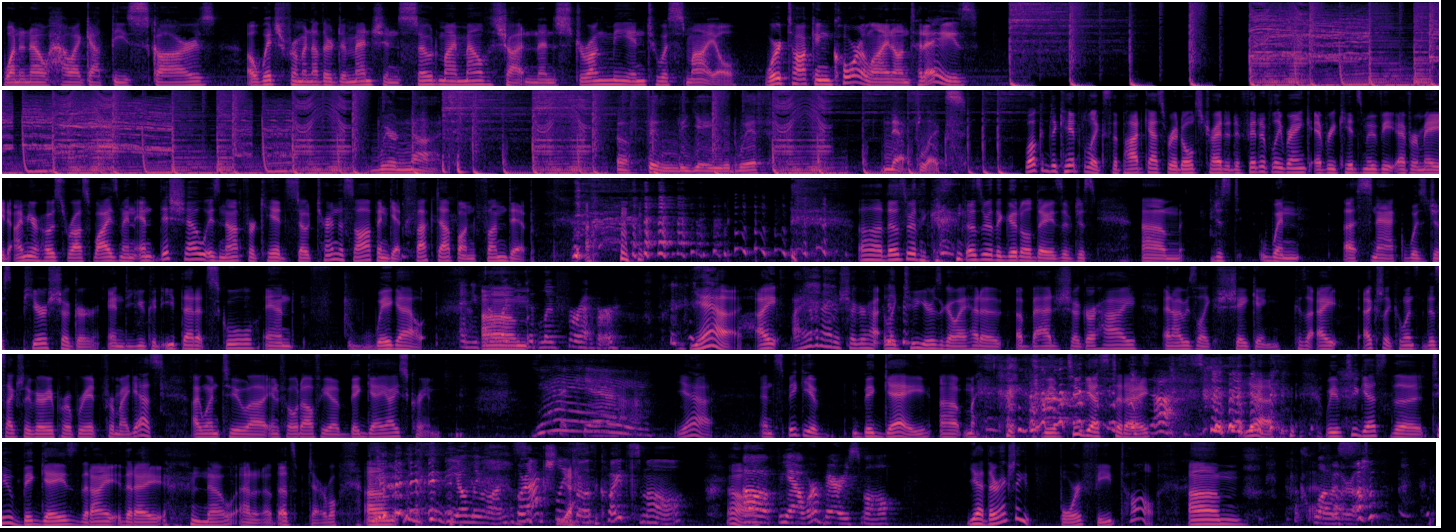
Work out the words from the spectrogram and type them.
Want to know how I got these scars? A witch from another dimension sewed my mouth shut and then strung me into a smile. We're talking Coraline on today's. We're not affiliated with Netflix. Welcome to Kidflix, the podcast where adults try to definitively rank every kids movie ever made. I'm your host Ross Wiseman, and this show is not for kids, so turn this off and get fucked up on Fun Dip. uh, those were the good, those were the good old days of just um, just when a snack was just pure sugar, and you could eat that at school and f- wig out. and you felt like Um, you could live forever. Yeah, I I haven't had a sugar high. Like two years ago, I had a, a bad sugar high, and I was like shaking because I actually coinc- this is actually very appropriate for my guests. I went to uh, in Philadelphia Big Gay Ice Cream. Yay! yeah. Yeah, and speaking of Big Gay, uh, my we have two guests today. Yeah, we have two guests, the two big gays that I that I know. I don't know. That's terrible. Um, the only ones. We're actually Yeah. both quite small. Oh, Oh yeah, we're very small. yeah, they're actually four feet tall. Um, Close. Far off.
